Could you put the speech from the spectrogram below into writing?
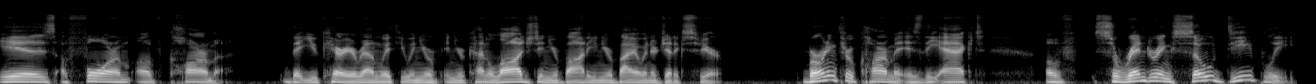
is a form of karma that you carry around with you and you're and you're kind of lodged in your body in your bioenergetic sphere. Burning through karma is the act of surrendering so deeply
